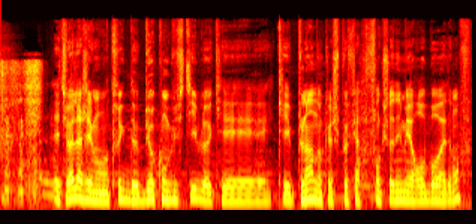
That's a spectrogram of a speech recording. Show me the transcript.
Et tu vois, là, j'ai mon truc de biocombustible qui est, qui est plein, donc je peux faire fonctionner mes robots à donf.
